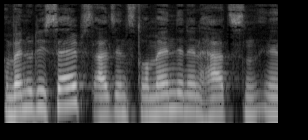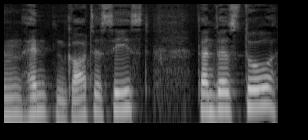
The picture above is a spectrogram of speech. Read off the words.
Und wenn du dich selbst als Instrument in den Herzen, in den Händen Gottes siehst, dann wirst du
